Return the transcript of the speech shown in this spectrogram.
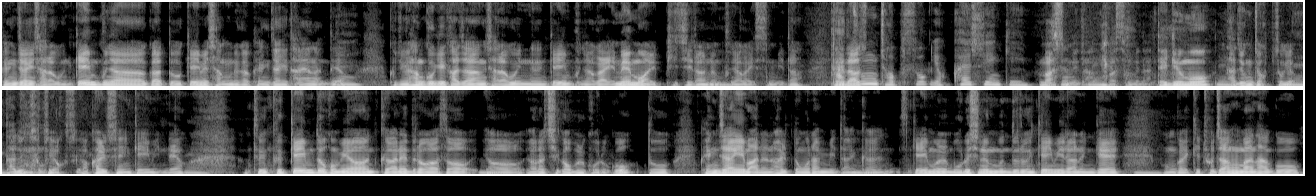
굉장히 잘하고 있는 게임 분야가 또 게임의 장르가 굉장히 다양한데요. 네. 그중에 한국이 가장 잘하고 있는 게임 분야가 MMORPG라는 음. 분야가 있습니다. 다중 접속 역할 수행 게임. 맞습니다. 네. 맞습니다. 대규모 네. 다중 접속 역, 네. 다중 접속 역 할 수행 게임인데요. 네. 아무튼 그 게임도 보면 그 안에 들어가서 음. 여, 여러 직업을 고르고 또 굉장히 많은 활동을 합니다. 그러니까 음. 게임을 모르시는 분들은 게임이라는 게 음. 뭔가 이렇게 조작만 하고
